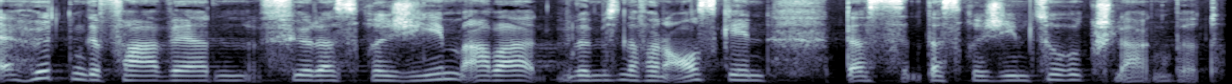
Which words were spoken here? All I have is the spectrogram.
erhöhten Gefahr werden für das Regime. Aber wir müssen davon ausgehen, dass das Regime zurückschlagen wird.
